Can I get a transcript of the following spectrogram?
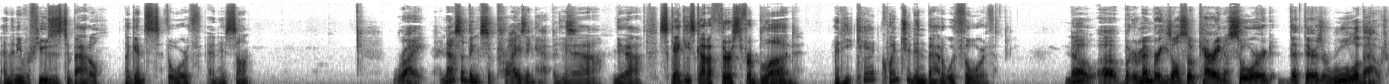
and then he refuses to battle against Thorth and his son. Right. And now something surprising happens. Yeah, yeah. Skeggy's got a thirst for blood, and he can't quench it in battle with Thorth. No, uh, but remember, he's also carrying a sword that there's a rule about.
